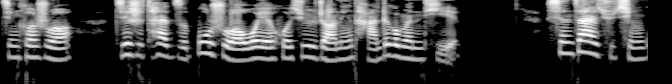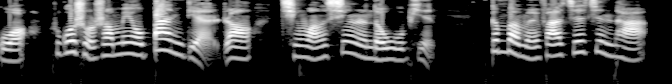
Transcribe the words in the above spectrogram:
荆轲说：“即使太子不说，我也会去找您谈这个问题。现在去秦国，如果手上没有半点让秦王信任的物品，根本没法接近他。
